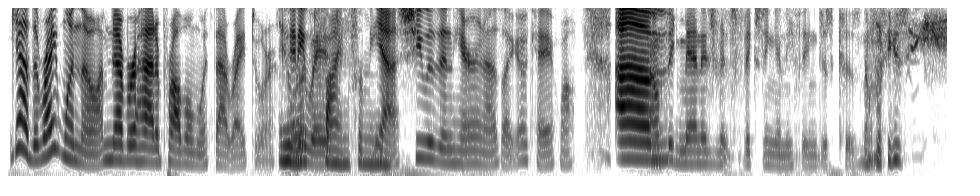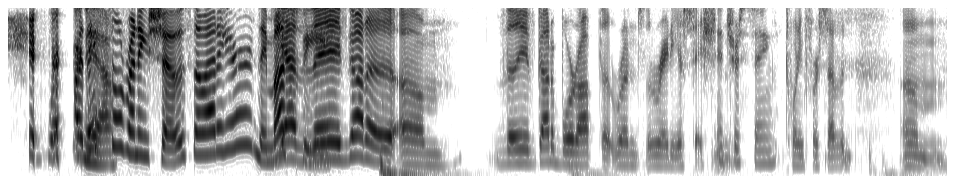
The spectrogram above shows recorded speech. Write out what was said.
Yeah, the right one though. I've never had a problem with that right door. It Anyways, fine for me. Yeah, she was in here, and I was like, "Okay, well." I Um, don't think management's fixing anything just because nobody's here. are they Yeah. still running shows though out of here? They must yeah, be. They've got a um, they've got a board op that runs the radio station Interesting, twenty four seven. Um,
